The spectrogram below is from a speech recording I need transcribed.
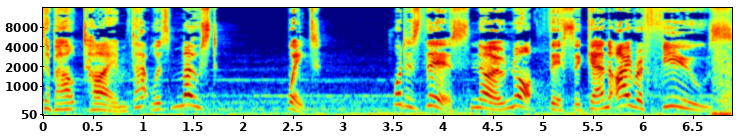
Tis about time. That was most. Wait. What is this? No, not this again. I refuse.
